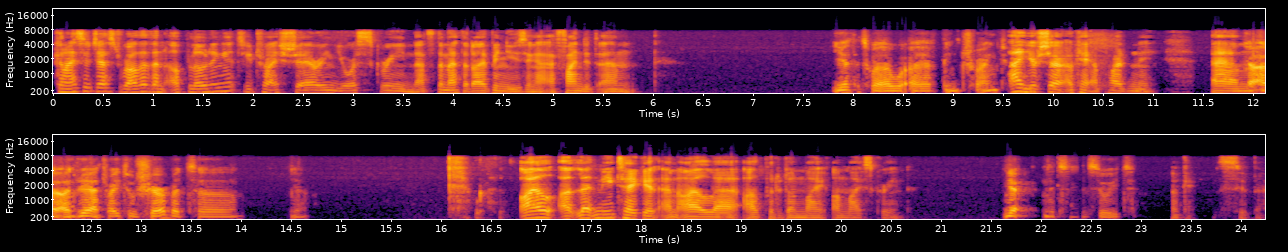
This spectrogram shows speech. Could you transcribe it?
can I suggest rather than uploading it, you try sharing your screen? That's the method I've been using. I, find it. Um... Yeah, that's what I, I have been trying to. Ah, you're sure? Okay, uh, pardon me. Um, yeah, I, I, yeah, I try to share, but uh, yeah. I'll uh, let me take it, and I'll uh, I'll put it on my on my screen. Yeah, let's let's do it. Okay, super.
